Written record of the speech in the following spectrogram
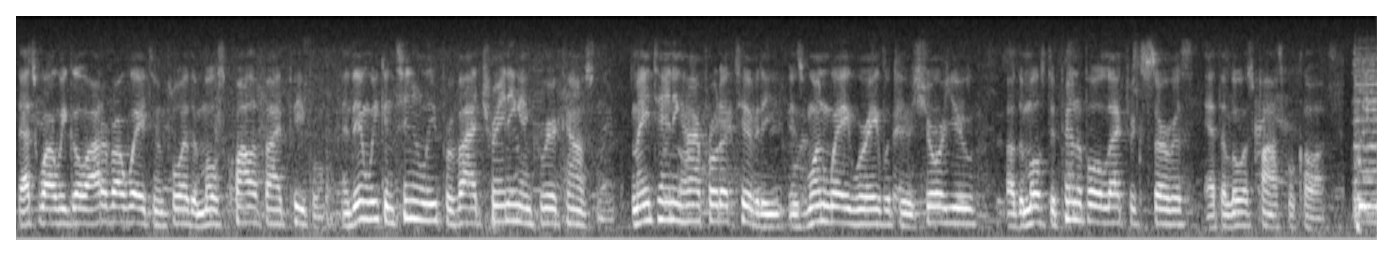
That's why we go out of our way to employ the most qualified people. And then we continually provide training and career counseling. Maintaining high productivity is one way we're able to assure you of the most dependable electric service at the lowest possible cost.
